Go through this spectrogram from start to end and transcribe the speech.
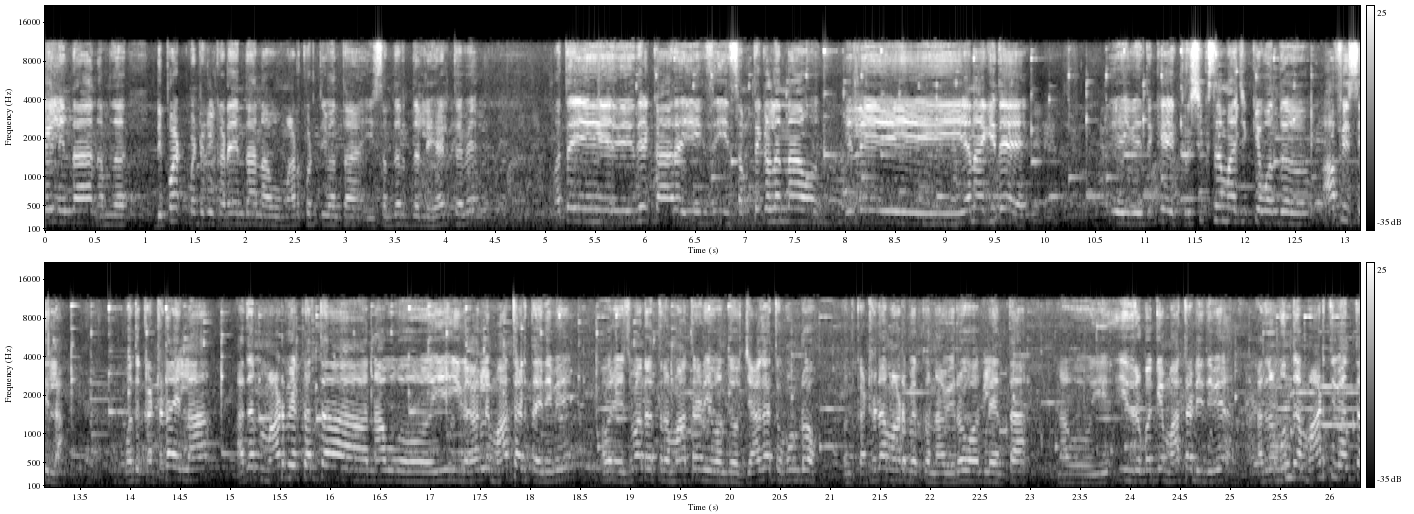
ಕೈಲಿಂದ ನಮ್ಮ ಡಿಪಾರ್ಟ್ಮೆಂಟ್ಗಳ ಕಡೆಯಿಂದ ನಾವು ಮಾಡಿಕೊಡ್ತೀವಿ ಅಂತ ಈ ಸಂದರ್ಭದಲ್ಲಿ ಹೇಳ್ತೇವೆ. ಮತ್ತು ಇದೇ ಕಾರ ಈ ಸಂಸ್ಥೆಗಳನ್ನು ಇಲ್ಲಿ ಏನಾಗಿದೆ? ಇದಕ್ಕೆ ಕೃಷಿಕ ಸಮಾಜಕ್ಕೆ ಒಂದು ಆಫೀಸ್ ಇಲ್ಲ, ಒಂದು ಕಟ್ಟಡ ಇಲ್ಲ. ಅದನ್ನು ಮಾಡಬೇಕಂತ ನಾವು ಈಗಾಗಲೇ ಮಾತಾಡ್ತಾ ಇದ್ದೀವಿ. ಅವ್ರ ಯಜಮಾನ್ರ ಹತ್ರ ಮಾತಾಡಿ ಒಂದು ಜಾಗ ತಗೊಂಡು ಒಂದು ಕಟ್ಟಡ ಮಾಡಬೇಕು, ನಾವು ಇರೋವಾಗಲೇ ಅಂತ ನಾವು ಇದ್ರ ಬಗ್ಗೆ ಮಾತಾಡಿದ್ದೀವಿ. ಅದನ್ನು ಮುಂದೆ ಮಾಡ್ತೀವಿ ಅಂತ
